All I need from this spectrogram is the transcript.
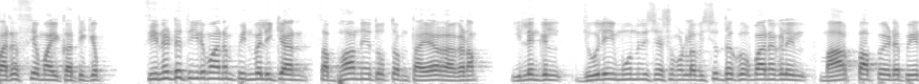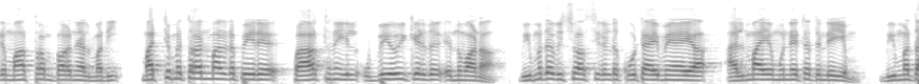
പരസ്യമായി കത്തിക്കും. സിനഡ് തീരുമാനം പിൻവലിക്കാൻ സഭാ നേതൃത്വം തയ്യാറാകണം. ഇല്ലെങ്കിൽ ജൂലൈ മൂന്നിന് ശേഷമുള്ള വിശുദ്ധ കുർബാനകളിൽ മാർപ്പാപ്പയുടെ പേര് മാത്രം പറഞ്ഞാൽ മതി. മറ്റു മെത്രാന്മാരുടെ പേര് പ്രാർത്ഥനയിൽ ഉപയോഗിക്കരുത് എന്നുമാണ് വിമത വിശ്വാസികളുടെ കൂട്ടായ്മയായ അൽമായ മുന്നേറ്റത്തിന്റെയും വിമത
